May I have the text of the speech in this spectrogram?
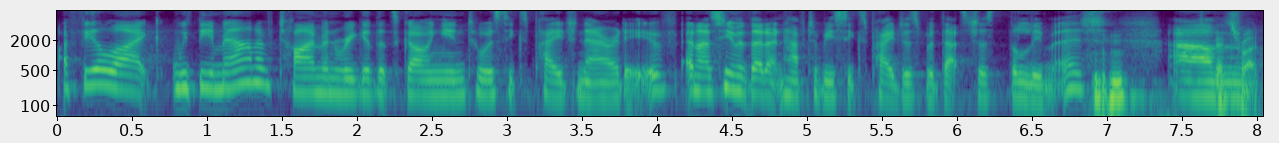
I feel like with the amount of time and rigor that's going into a six-page narrative, and I assume that they don't have to be six pages, but that's just the limit. Mm-hmm. Um, that's right.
